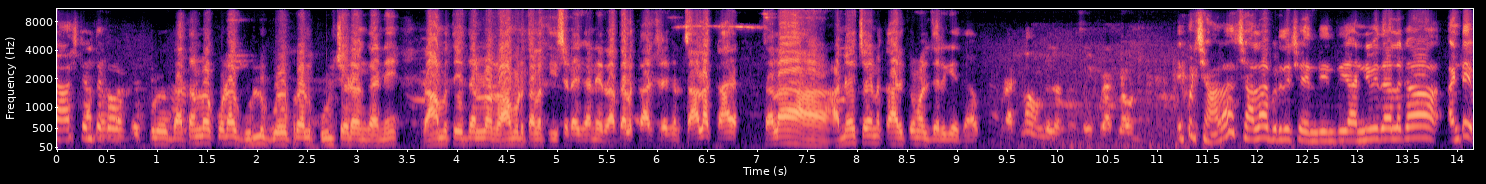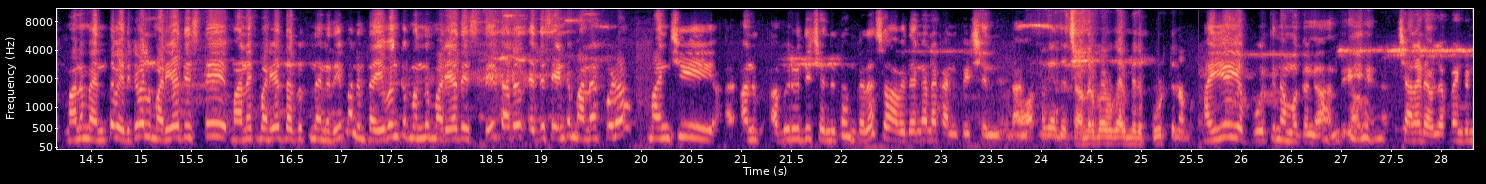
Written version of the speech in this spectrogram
లాస్ట్ ఎంత ఇప్పుడు గతంలో కూడా గుళ్ళు గోపురాలు కూల్చడం గానీ రామతీర్థంలో రాముడు తల తీసడం గానీ రథాలు కాల్చడం గానీ చాలా చాలా అనేకమైన కార్యక్రమాలు జరిగేది. ఇప్పుడు ఎట్లా ఉండేది ఇప్పుడు ఎట్లా ఉంది ఇప్పుడు చాలా చాలా అభివృద్ధి చెందింది. అన్ని విధాలుగా అంటే మనం ఎంత ఎదుటి వాళ్ళు మర్యాద ఇస్తే మనకు మర్యాద తగ్గుతుంది అనేది మనం దైవంకి ముందు మర్యాద ఇస్తే తర్వాత అట్ ద సేమ్ టైం మనకు కూడా మంచి అభివృద్ధి చెందుతాం కదా. సో ఆ విధంగా నాకు అనిపించింది. చంద్రబాబు గారి మీద పూర్తి నమ్మకం. అయ్యయ్యో పూర్తి నమ్మకంగా ఉంది. చాలా డెవలప్మెంట్ ఉంది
